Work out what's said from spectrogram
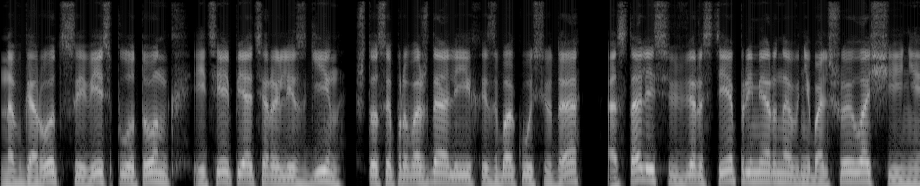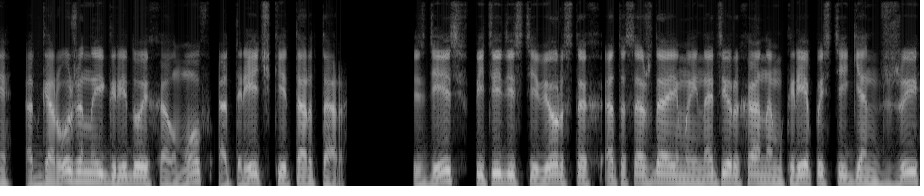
Новгородцы, весь Плутонг и те пятеро лезгин, что сопровождали их из Баку сюда, остались в версте примерно в небольшой лощине, отгороженной грядой холмов от речки Тартар. Здесь, в 50 верстах от осаждаемой Надир-ханом крепости Гянджи,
